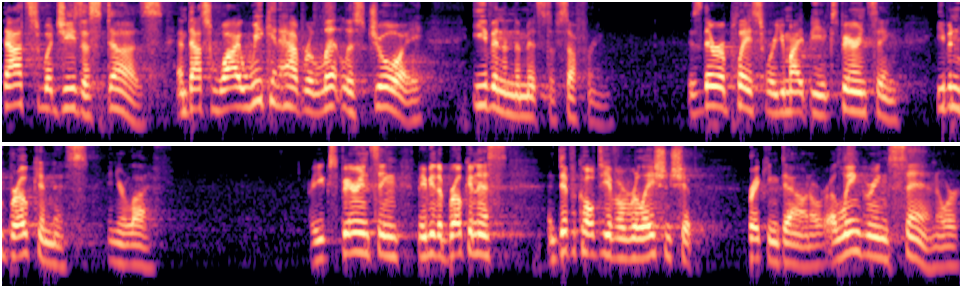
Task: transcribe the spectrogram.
That's what Jesus does. And that's why we can have relentless joy even in the midst of suffering. Is there a place where you might be experiencing even brokenness in your life? Are you experiencing maybe the brokenness and difficulty of a relationship breaking down, or a lingering sin, or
